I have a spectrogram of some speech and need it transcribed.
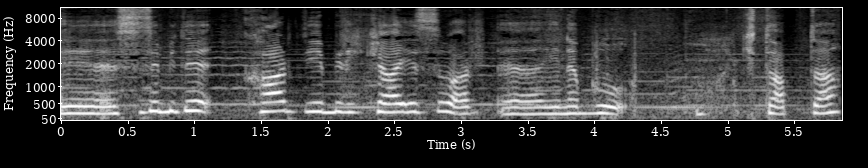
Ee, size bir de Kar diye bir hikayesi var ee, yine bu kitapta.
